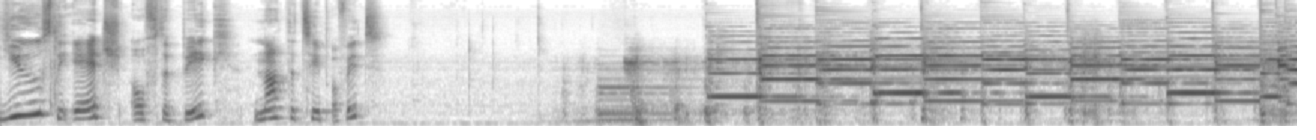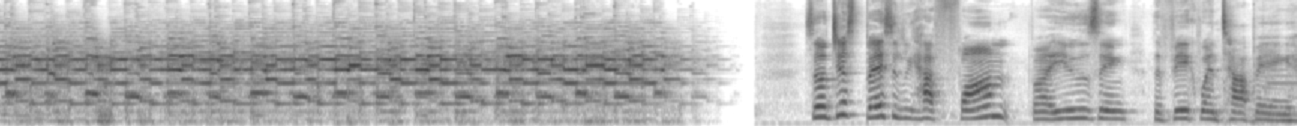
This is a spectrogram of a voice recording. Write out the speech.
Use the edge of the pick, not the tip of it. So just basically have fun by using the pick when tapping.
